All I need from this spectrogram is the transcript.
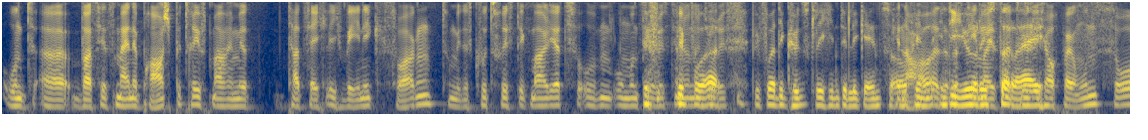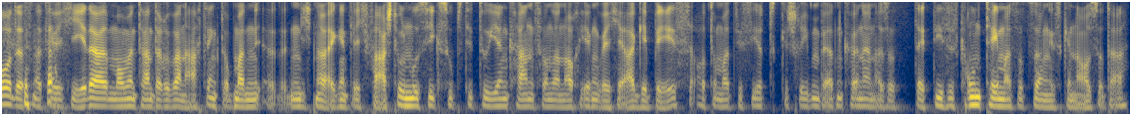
Und äh, was jetzt meine Branche betrifft, mache ich mir tatsächlich wenig Sorgen, zumindest kurzfristig mal jetzt, um, um unsere Juristinnen bevor, und Juristen. Bevor die künstliche Intelligenz auch genau, in, also die das Juristerei. Thema ist natürlich auch bei uns so, dass natürlich jeder momentan darüber nachdenkt, ob man äh, nicht nur eigentlich Fahrstuhlmusik substituieren kann, sondern auch irgendwelche AGBs automatisiert geschrieben werden können. Also dieses Grundthema sozusagen ist genauso da.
